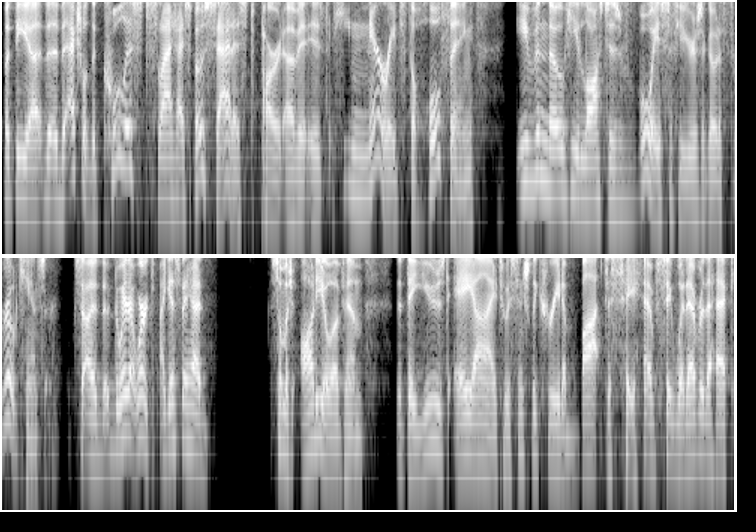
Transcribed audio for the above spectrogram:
but the uh, the the actual the coolest slash I suppose saddest part of it is that he narrates the whole thing, even though he lost his voice a few years ago to throat cancer. So uh, the, the way that worked, I guess they had so much audio of him that they used AI to essentially create a bot to say say whatever the heck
